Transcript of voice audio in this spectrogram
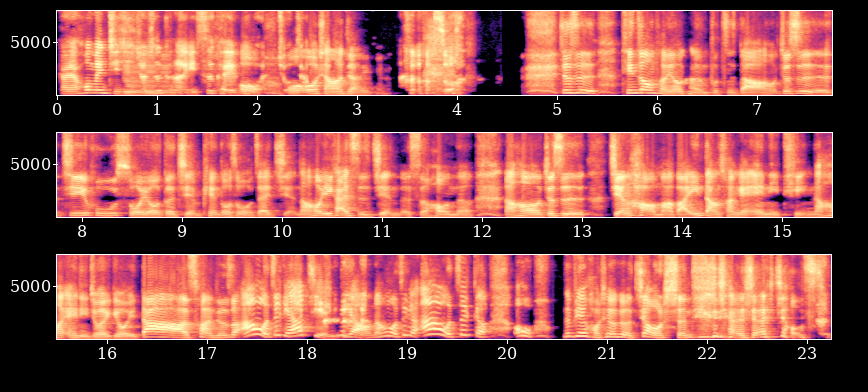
感觉后面几集就是可能一次可以录很久。我我想要讲一个 说。就是听众朋友可能不知道，就是几乎所有的剪片都是我在剪。然后一开始剪的时候呢，然后就是剪好嘛，把音档传给 Annie 听，然后 Annie 就会给我一大串，就是说啊，我这个要剪掉，然后我这个啊，我这个哦，那边好像有个叫声，听起来像在叫车。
